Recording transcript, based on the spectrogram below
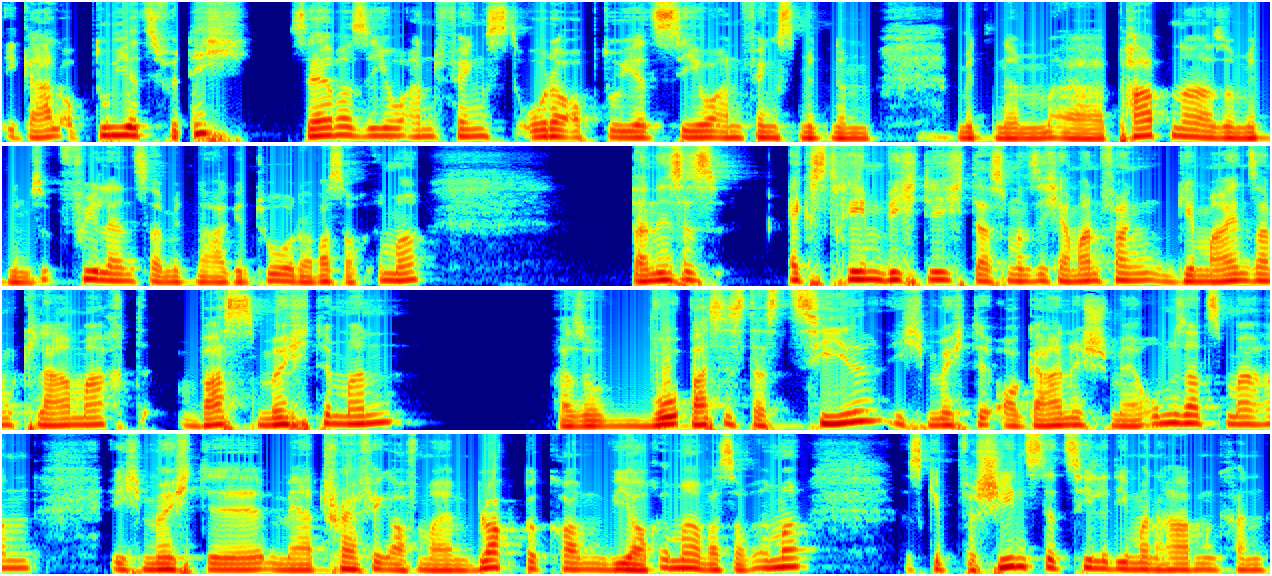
egal ob du jetzt für dich selber SEO anfängst oder ob du jetzt SEO anfängst mit einem mit einem äh, Partner, also mit einem Freelancer, mit einer Agentur oder was auch immer, dann ist es extrem wichtig, dass man sich am Anfang gemeinsam klar macht, was möchte man? Also wo, was ist das Ziel? Ich möchte organisch mehr Umsatz machen. Ich möchte mehr Traffic auf meinem Blog bekommen, wie auch immer, was auch immer. Es gibt verschiedenste Ziele, die man haben kann.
